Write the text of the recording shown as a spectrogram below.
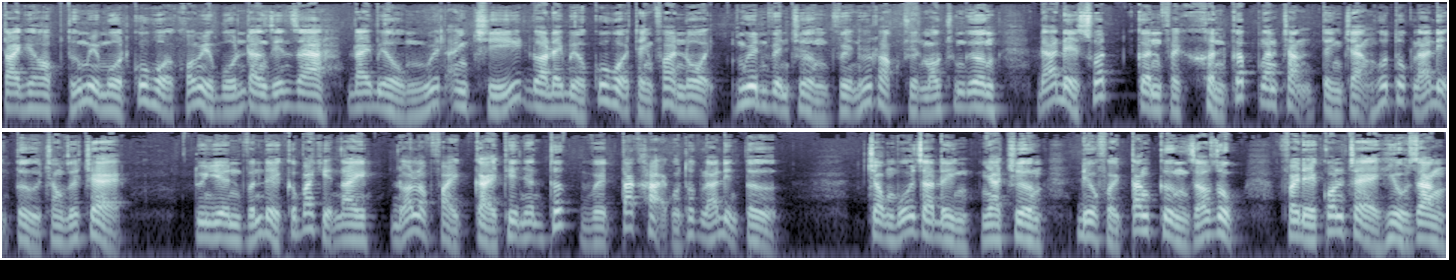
tại kỳ họp thứ 11 Quốc hội khóa 14 đang diễn ra, đại biểu Nguyễn Anh Trí, đoàn đại biểu Quốc hội thành phố Hà Nội, nguyên viện trưởng Viện Huyết học truyền máu Trung ương đã đề xuất cần phải khẩn cấp ngăn chặn tình trạng hút thuốc lá điện tử trong giới trẻ. Tuy nhiên, vấn đề cấp bách hiện nay đó là phải cải thiện nhận thức về tác hại của thuốc lá điện tử. Trong mỗi gia đình, nhà trường đều phải tăng cường giáo dục, phải để con trẻ hiểu rằng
